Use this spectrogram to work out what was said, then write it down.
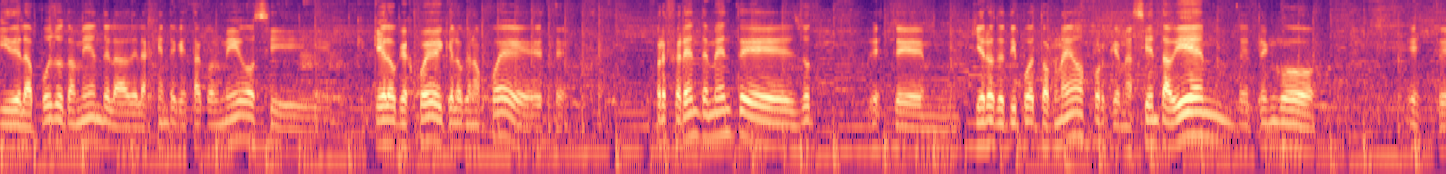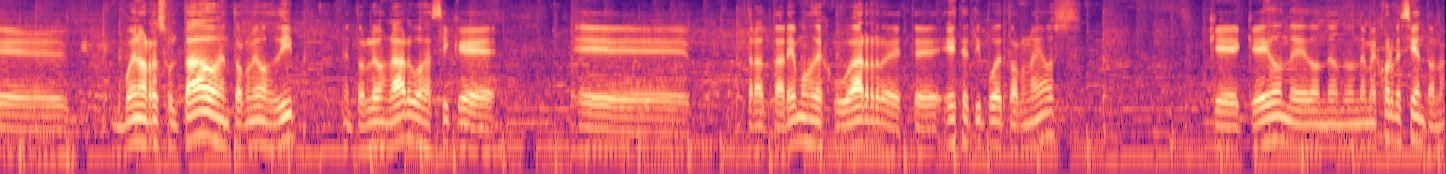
y del apoyo también de la, de la gente que está conmigo, si qué- es lo que juegue y qué es lo que no juegue. Este, preferentemente yo este, quiero este tipo de torneos porque me asienta bien, tengo este, buenos resultados en torneos deep, en torneos largos, así que eh, trataremos de jugar este, este tipo de torneos que, es donde, donde, donde mejor me siento. ¿no?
